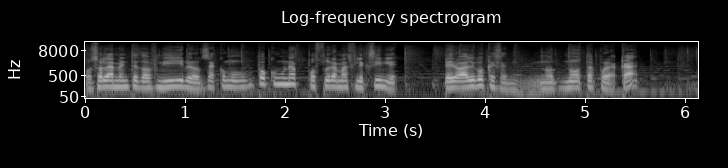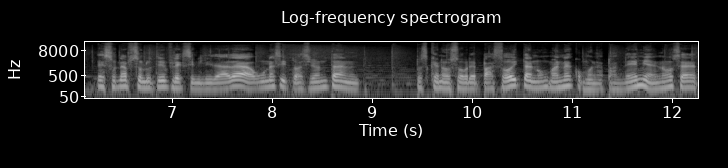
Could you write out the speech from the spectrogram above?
o solamente dos libros, o sea, como un poco una postura más flexible. Pero algo que se nota por acá es una absoluta inflexibilidad a una situación tan, pues que nos sobrepasó y tan humana como la pandemia, ¿no? O sea,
